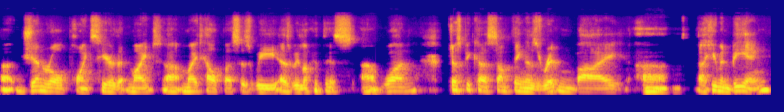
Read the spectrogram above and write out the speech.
uh, general points here that might uh, might help us as we as we look at this. Uh, one, just because something is written by um, a human being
